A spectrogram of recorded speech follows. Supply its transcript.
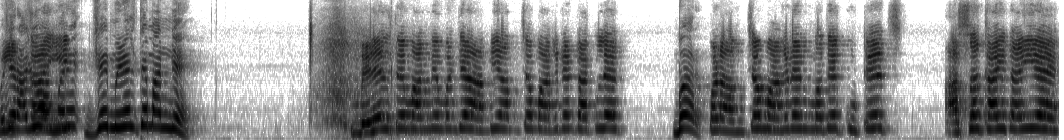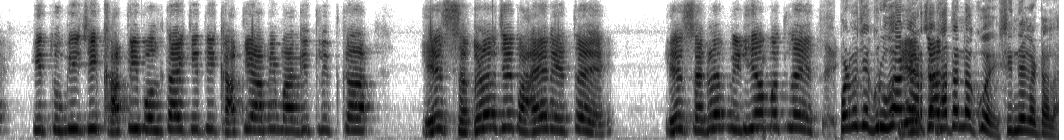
म्हणजे जे मिळेल ते मान्य आहे. मिळेल ते मान्य म्हणजे आम्ही आमच्या मागण्या टाकल्यात. बर. पण आमच्या मागण्यांमध्ये कुठेच असं काही नाहीये की तुम्ही जी खाती बोलताय की ती खाती आम्ही मागितलीत का? हे सगळं जे बाहेर येत आहे हे सगळं मीडिया मधलं येत आहे पण म्हणजे गृह आणि अर्थ याच्यात- खातं नकोय शिंदे गटाला.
